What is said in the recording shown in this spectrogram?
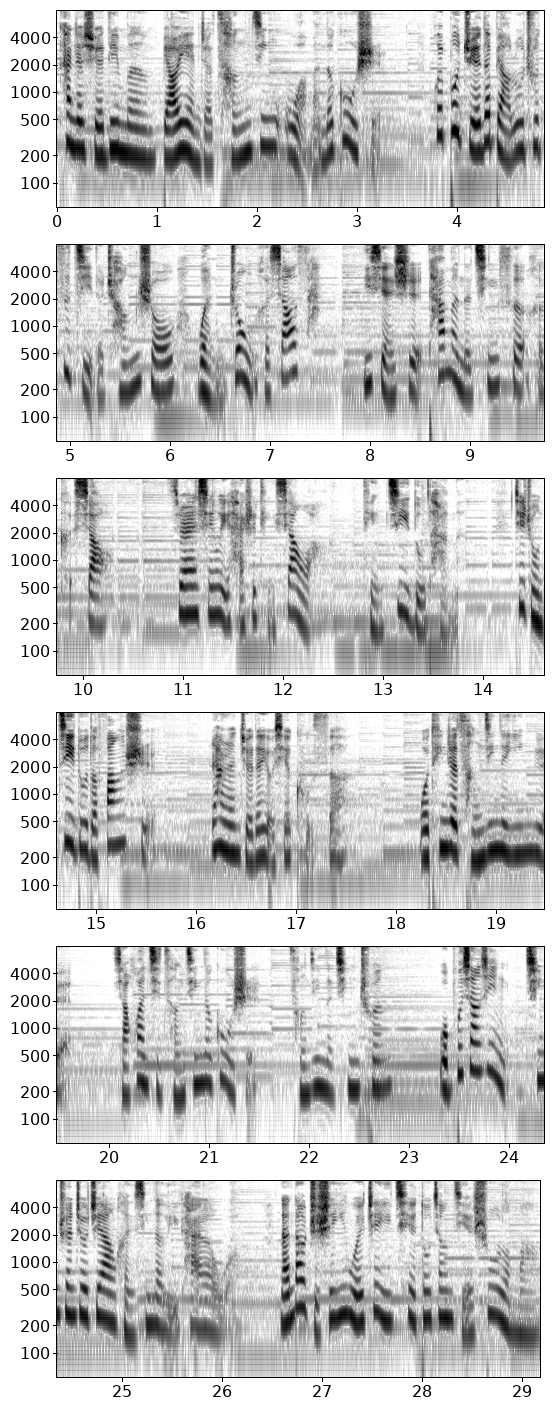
看着学弟们表演着曾经我们的故事，会不觉地表露出自己的成熟、稳重和潇洒。以显示他们的青涩和可笑，虽然心里还是挺向往、挺嫉妒他们。这种嫉妒的方式，让人觉得有些苦涩。我听着曾经的音乐，想唤起曾经的故事、曾经的青春。我不相信青春就这样狠心的离开了我，难道只是因为这一切都将结束了吗？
